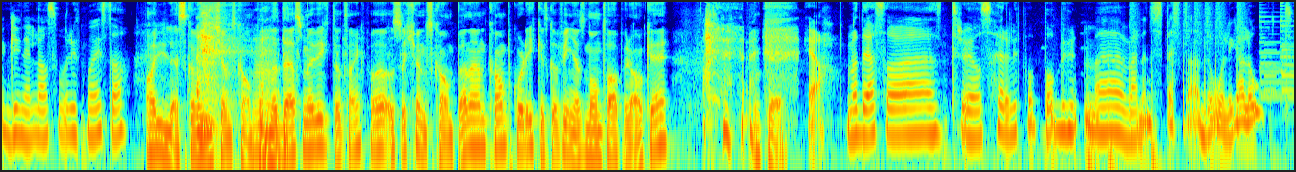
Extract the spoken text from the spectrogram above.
Gunhild la så ut på i stad. alle skal vinne kjønnskampen. Det er det som er viktig å tenke på. Altså, kjønnskampen er en kamp hvor det ikke skal finnes noen tapere, OK? Ok. Ja, med det så eh, tror jeg vi hører litt på Bob Hund med verdens beste dårlige låt.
